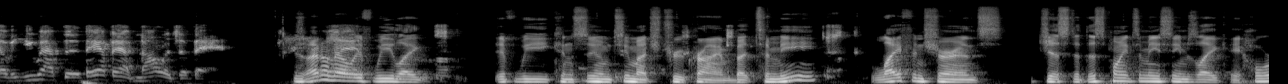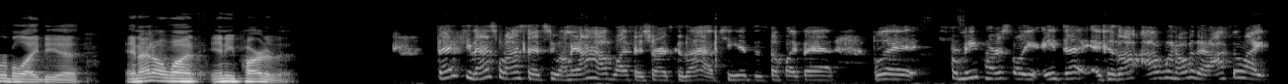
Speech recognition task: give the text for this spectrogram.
have, you have to they have to have knowledge of that. 'Cause I don't know if we like if we consume too much true crime, but to me, life insurance just at this point to me seems like a horrible idea, and I don't want any part of it. Thank you. That's what I said too. I mean, I have life insurance because I have kids and stuff like that. But for me personally, it does because I, I went over that. I feel like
